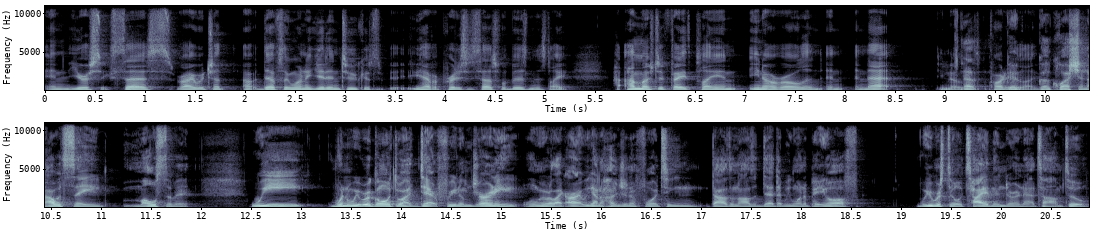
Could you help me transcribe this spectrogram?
and your success, right? Which I, I definitely want to get into because you have a pretty successful business. Like, how much did faith play in you know a role in in, in that you know That's part of good, your life? good question. I would say most of it. We when we were going through our debt freedom journey, when we were like, all right, we got one hundred and fourteen thousand dollars of debt that we want to pay off, we were still tithing during that time too.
